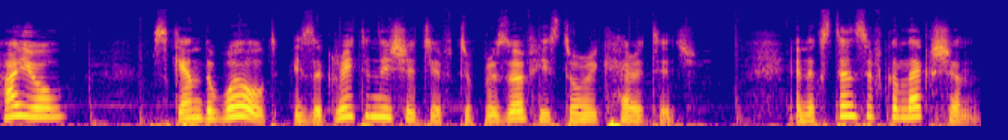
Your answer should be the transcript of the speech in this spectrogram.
Hi all! Scan the World is a great initiative to preserve historic heritage. An extensive collection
